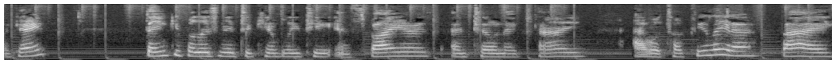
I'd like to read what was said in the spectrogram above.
Okay? Thank you for listening to Kimberly T Inspires. Until next time. I will talk to you later. Bye.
